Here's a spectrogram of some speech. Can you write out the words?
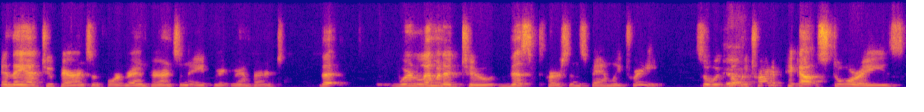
and they had two parents and four grandparents and eight great grandparents. That we're limited to this person's family tree. So we, Yeah. but we try to pick out stories.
